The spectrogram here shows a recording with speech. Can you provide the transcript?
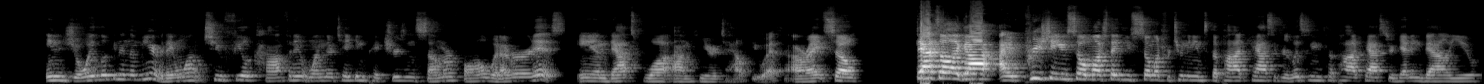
enjoy looking in the mirror. They want to feel confident when they're taking pictures in summer, fall, whatever it is. And that's what I'm here to help you with. All right. So that's all I got. I appreciate you so much. Thank you so much for tuning into the podcast. If you're listening to the podcast, you're getting value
